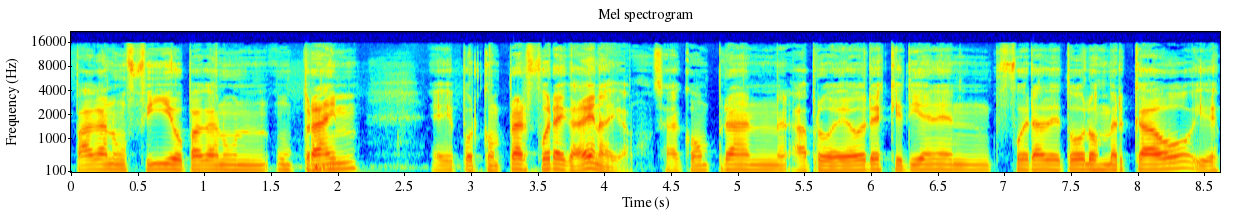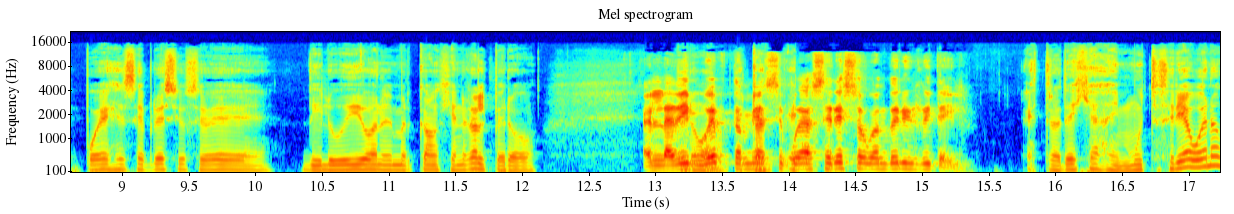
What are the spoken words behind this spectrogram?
pagan un fee o pagan un, un prime eh, por comprar fuera de cadena, digamos. O sea, compran a proveedores que tienen fuera de todos los mercados y después ese precio se ve diluido en el mercado en general, pero... En la Deep Web también se puede hacer eso cuando eres retail. Estrategias hay muchas. Sería bueno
